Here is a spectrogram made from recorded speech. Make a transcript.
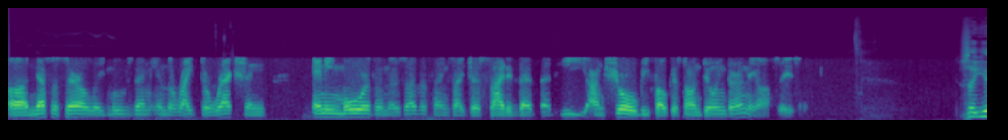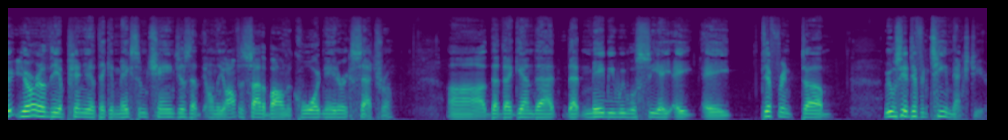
uh necessarily moves them in the right direction any more than those other things i just cited that that he i'm sure will be focused on doing during the off season So you're, you're of the opinion that they can make some changes on the offensive side of the ball, and the coordinator, et cetera. Uh, that that again, that that maybe we will see a a, a different um, we will see a different team next year.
